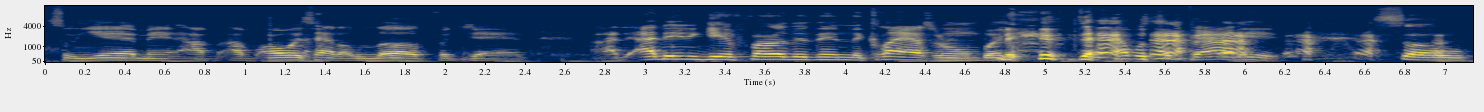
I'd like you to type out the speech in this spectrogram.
so yeah, man, I've, I've always had a love for jazz. I, I didn't get further than the classroom, but that was about it. So.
